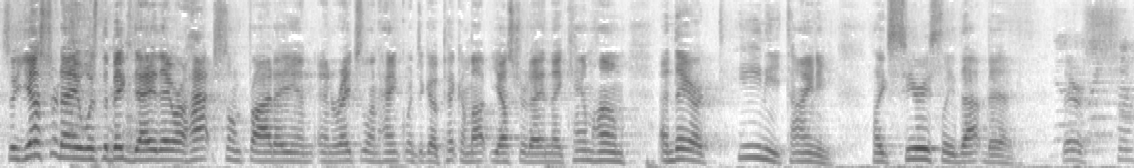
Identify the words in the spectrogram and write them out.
so yesterday was the big day. They were hatched on Friday, and, and Rachel and Hank went to go pick them up yesterday, and they came home, and they are teeny tiny, like seriously that big. They're so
